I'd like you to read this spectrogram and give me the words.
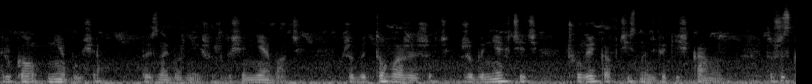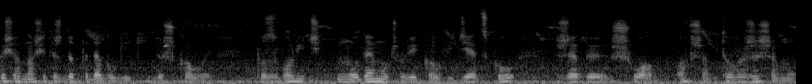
tylko nie bój się. To jest najważniejsze, żeby się nie bać, żeby towarzyszyć, żeby nie chcieć człowieka wcisnąć w jakiś kanon. To wszystko się odnosi też do pedagogiki, do szkoły. Pozwolić młodemu człowiekowi, dziecku, żeby szło. Owszem, towarzyszę mu, e,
